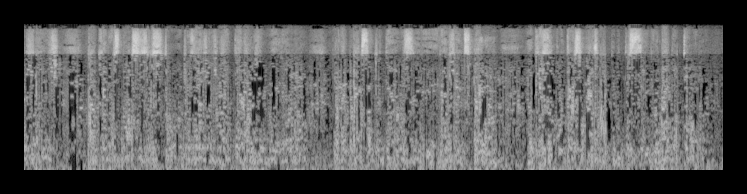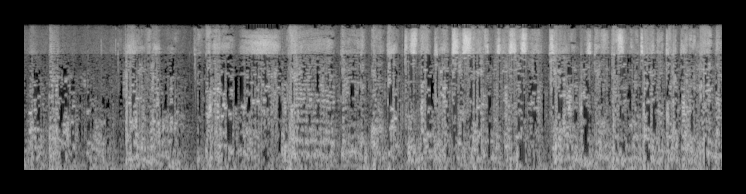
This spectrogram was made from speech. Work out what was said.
a gente tá aqui nos nossos estúdios, a gente vai ter interagir melhor pela graça de Deus e a gente espera que isso aconteça o mais rápido possível, né, doutora? Ah, eu vou amar. Tem contatos né, de redes sociais para as pessoas tirarem mais dúvidas, encontrarem a doutora e verem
